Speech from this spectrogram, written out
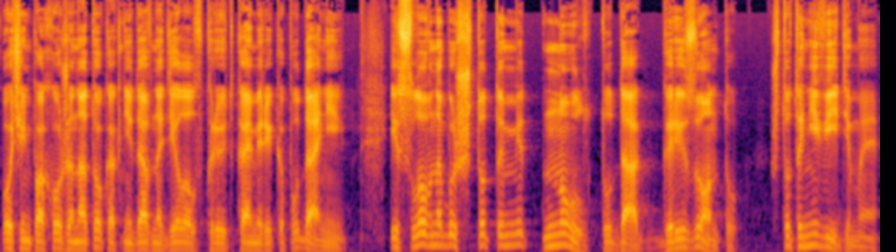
Очень похоже на то, как недавно делал в крюит-камере Капудании. И словно бы что-то метнул туда, к горизонту, что-то невидимое.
